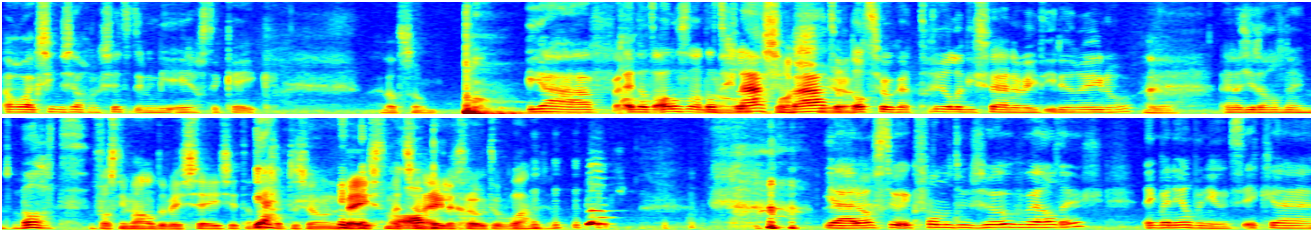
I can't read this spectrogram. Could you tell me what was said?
Oh, ik zie mezelf nog zitten toen ik die eerste keek. En dat is zo'n... Ja, en dat alles dan, dat Oh, glaasje glasje, water, ja. dat zo gaat trillen, die scène weet iedereen hoor. Ja. En dat je dan denkt, wat? Of als die man op de wc zit en dan komt er zo'n beest met zo'n hele grote wang. Ja, dat was toen, ik vond het toen zo geweldig. Ik ben heel benieuwd. Ik, eh,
